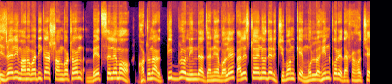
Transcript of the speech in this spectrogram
ইসরায়েলি মানবাধিকার সংগঠন বেতসেলেমও ঘটনার তীব্র নিন্দা জানিয়ে বলে, প্যালেস্টাইনদের জীবনকে মূল্যহীন করে দেখা হচ্ছে।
